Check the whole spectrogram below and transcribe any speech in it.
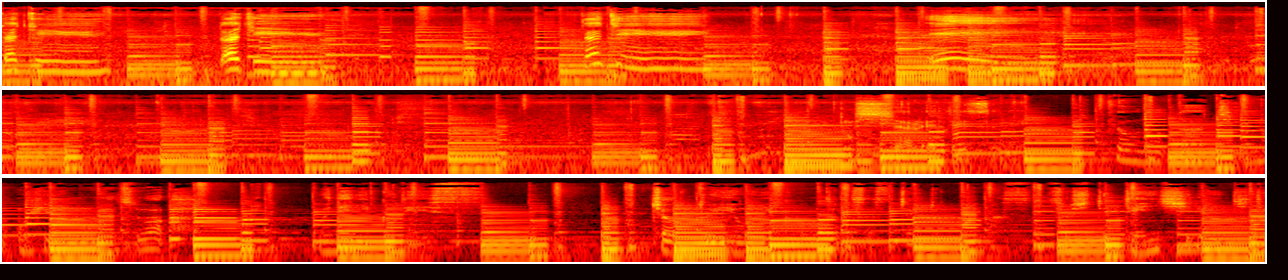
ダーチンダーチンダーチンえいおしゃれですね今日のダーチンのお昼のやつは胸肉ですちょっといいお肉を食べさせたいと思いますそして電子レンジでな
